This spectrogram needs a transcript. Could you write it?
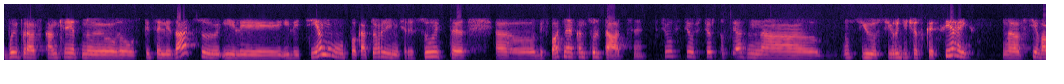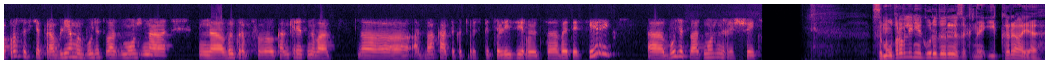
выбрав конкретную специализацию или, или тему, по которой интересует э, бесплатная консультация. Все, все, все, что связано ну, с, ю, с юридической сферой, э, все вопросы, все проблемы будет возможно, выбрав э, конкретного э, адвоката, который специализируется в этой сфере, будет возможно решить. Самоуправление города Резакна и края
